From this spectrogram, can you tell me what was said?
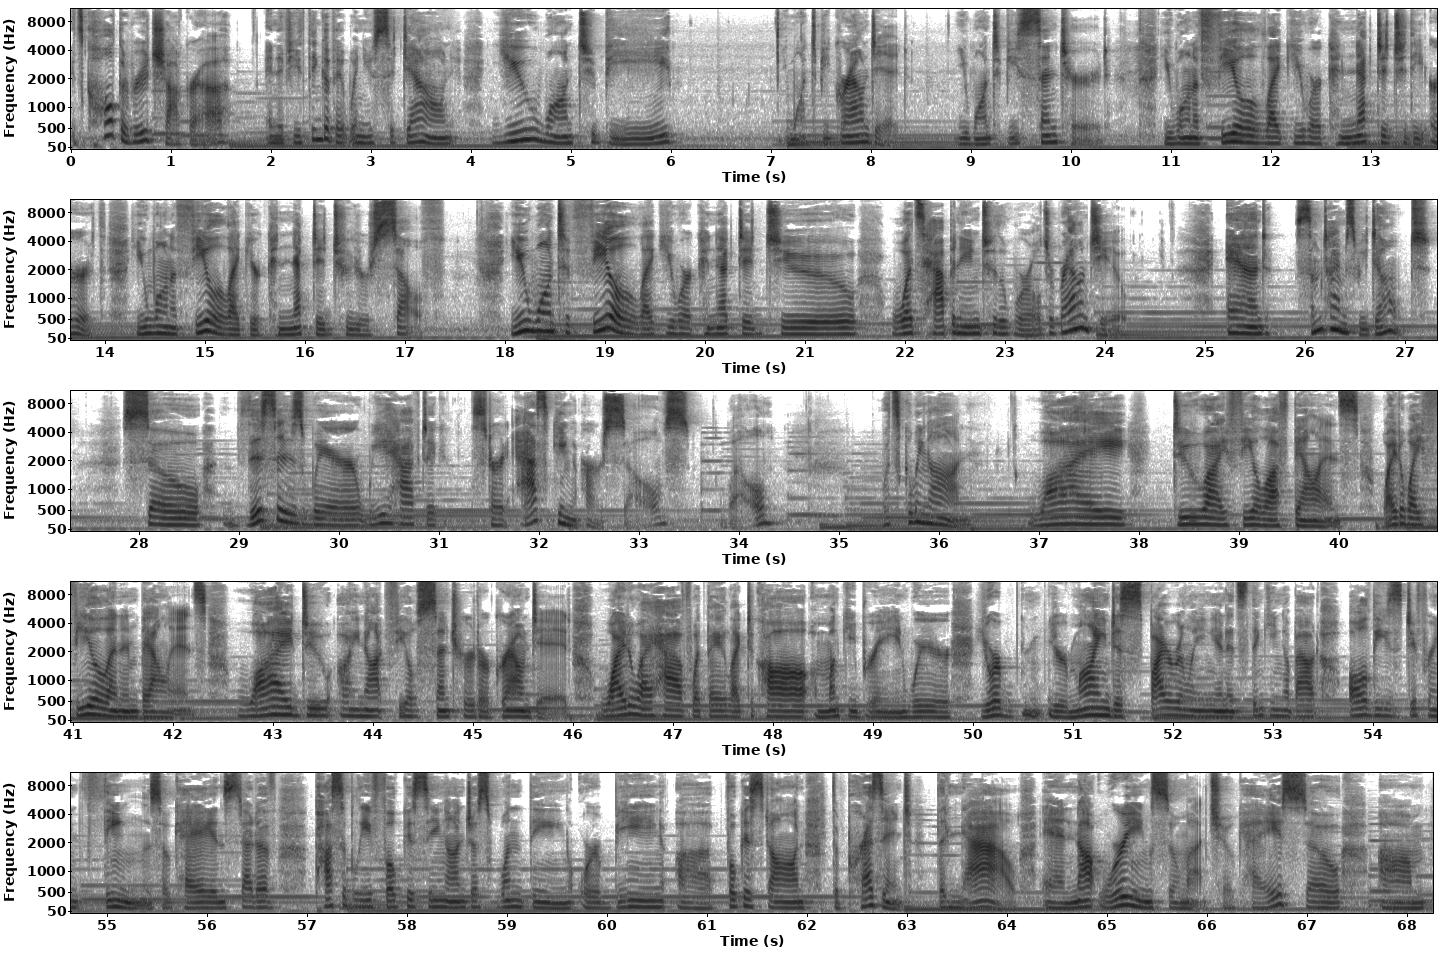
it's called the root chakra. And if you think of it when you sit down, you want to be you want to be grounded. You want to be centered. You want to feel like you are connected to the earth. You want to feel like you're connected to yourself. You want to feel like you are connected to what's happening to the world around you. And sometimes we don't. So, this is where we have to start asking ourselves well, what's going on? Why do I feel off balance? Why do I feel an imbalance? Why do I not feel centered or grounded? Why do I have what they like to call a monkey brain where your your mind is spiraling and it's thinking about all these different things, okay? Instead of possibly focusing on just one thing or being uh, focused on the present, the now, and not worrying so much, okay? So, um,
